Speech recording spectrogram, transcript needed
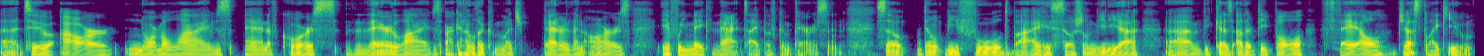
uh, to our normal lives. And of course, their lives are going to look much better than ours if we make that type of comparison. So don't be fooled by social media uh, because other people fail just like you.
